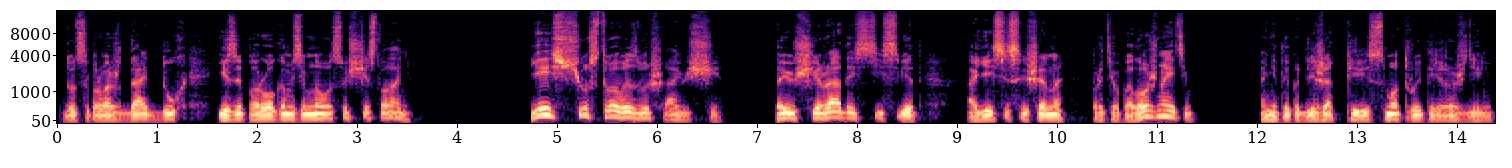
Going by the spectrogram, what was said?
будут сопровождать дух и за порогом земного существования. Есть чувства возвышающие, дающие радость и свет, а есть и совершенно противоположное этим. Они-то подлежат пересмотру и перерождению.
